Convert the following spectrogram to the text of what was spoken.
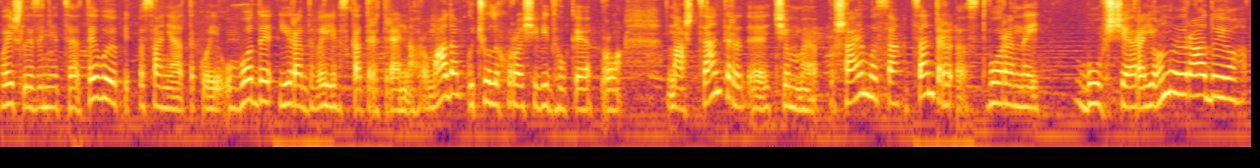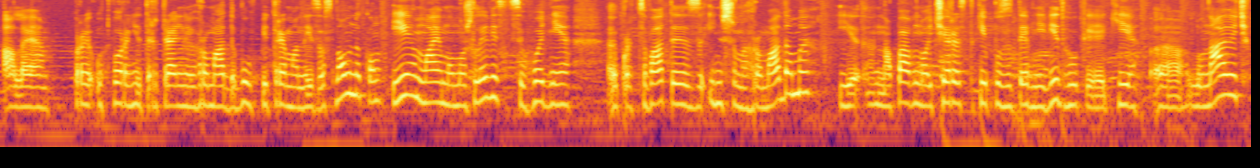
вийшли з ініціативою підписання такої угоди і Радивилівська територіальна громада. Почули хороші відгуки про наш центр, е, чим ми пишаємося. Центр е, створений був ще районною радою, але при утворенні територіальної громади був підтриманий засновником, і маємо можливість сьогодні е, працювати з іншими громадами. І напевно, через такі позитивні відгуки, які е, лунають,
